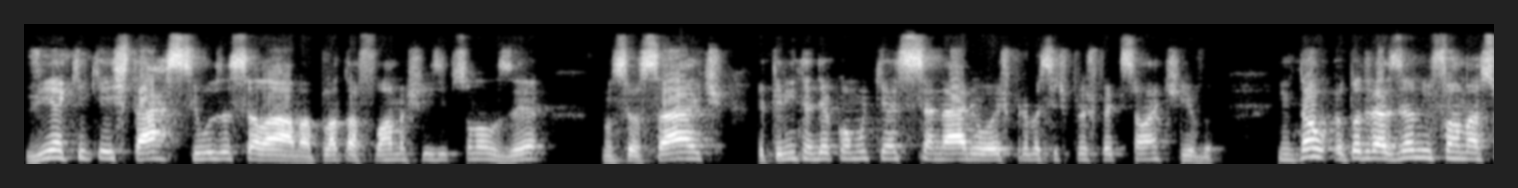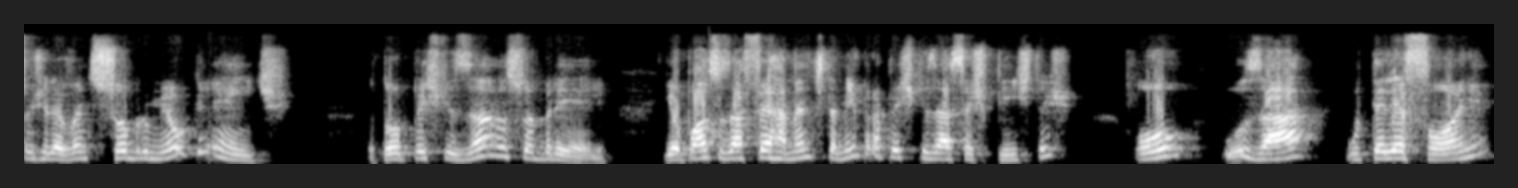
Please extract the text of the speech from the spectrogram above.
vim aqui que a Starce usa, sei lá, uma plataforma XYZ no seu site, eu queria entender como que é esse cenário hoje para você de prospecção ativa. Então, eu estou trazendo informações relevantes sobre o meu cliente. Eu estou pesquisando sobre ele. E eu posso usar ferramentas também para pesquisar essas pistas, ou usar o telefone,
